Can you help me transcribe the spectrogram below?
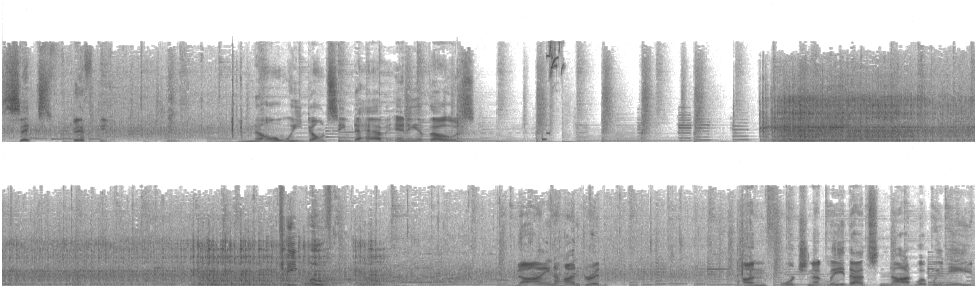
Six fifty. No, we don't seem to have any of those. Keep moving. 900. Unfortunately, that's not what we need.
